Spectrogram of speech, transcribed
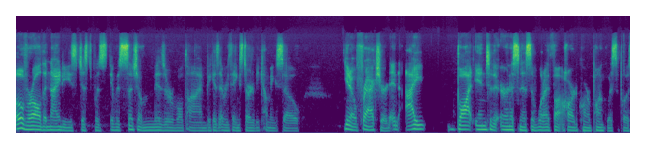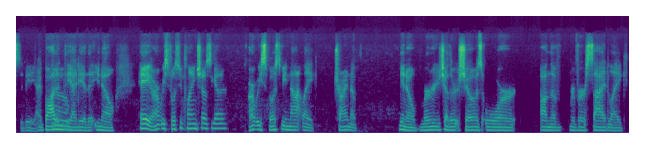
overall, the '90s just was. It was such a miserable time because everything started becoming so, you know, fractured. And I bought into the earnestness of what I thought hardcore punk was supposed to be. I bought into the idea that, you know, hey, aren't we supposed to be playing shows together? Aren't we supposed to be not like trying to, you know, murder each other at shows or on the reverse side, like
